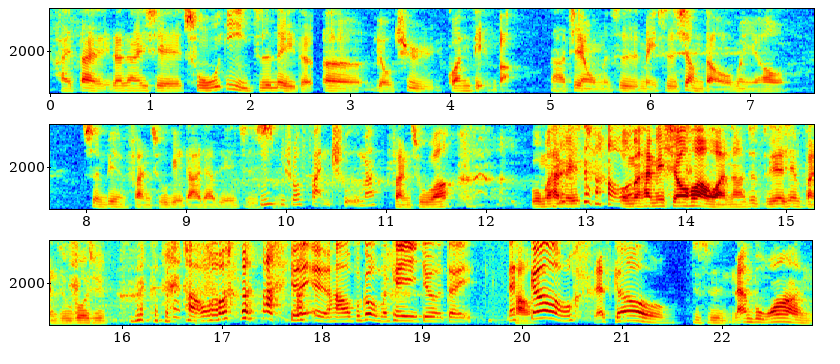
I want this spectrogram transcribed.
还带给大家一些厨艺之类的呃有趣观点吧。那既然我们是美食向导，我们也要顺便反刍给大家这些知识。嗯，你说反刍吗？反刍啊，我们还没 哦我们还没消化完呢、就直接先反刍过去。好哦，有点耳好，不过我们可以就对，Let's go。Let's go，就是 Number One，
